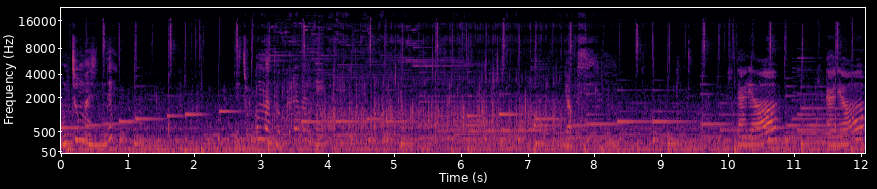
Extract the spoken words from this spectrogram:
엄청 맛있는데? 이제 조금만 더 끓여면 돼. 역시. 기다려. 기다려.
